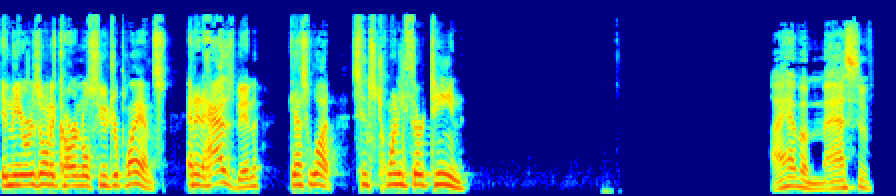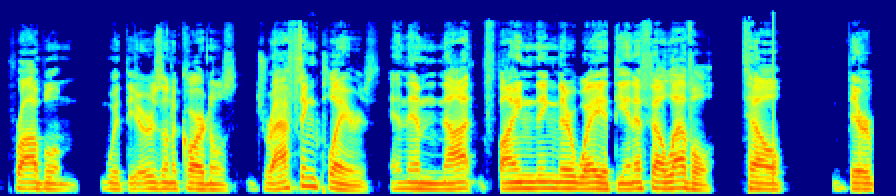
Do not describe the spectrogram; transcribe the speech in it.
in the Arizona Cardinals' future plans. And it has been, guess what, since 2013. I have a massive problem with the Arizona Cardinals drafting players and them not finding their way at the NFL level till they're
